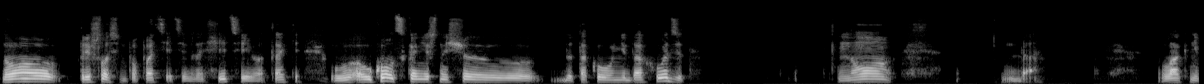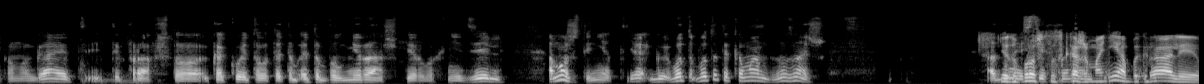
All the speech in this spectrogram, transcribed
Но пришлось им попотеть и в защите, и в атаке. У, Колдс, конечно, еще до такого не доходит, но да, лак не помогает, и ты прав, что какой-то вот это, это был мираж первых недель, а может и нет. Я, вот, вот эта команда, ну знаешь, Одна Нет, ну просто, тех, скажем, они обыграли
